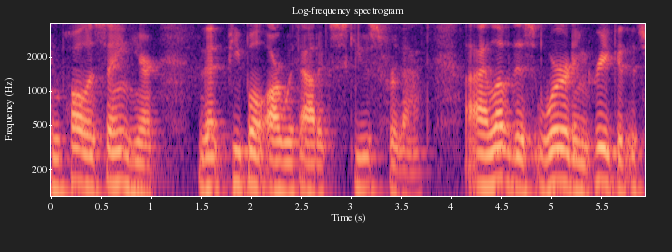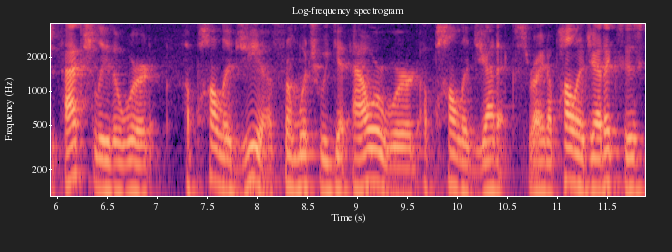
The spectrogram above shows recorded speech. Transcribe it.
and Paul is saying here that people are without excuse for that. I love this word in Greek. It's actually the word apologia, from which we get our word apologetics, right? Apologetics is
